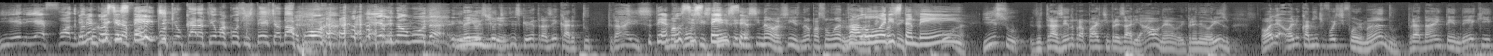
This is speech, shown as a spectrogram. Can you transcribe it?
E ele é foda. Ele é por que que ele é foda? consistente. Porque o cara tem uma consistência da porra. e ele não muda. E Nem um isso que eu dia. te disse que eu ia trazer, cara, tu traz Tu tem a uma consistência. de assim, não, assim, não, passou um ano. não, Valores passar- também. Porra, isso, do- trazendo pra parte empresarial, né, o empreendedorismo, olha, olha o caminho que foi se formando pra dar a entender que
